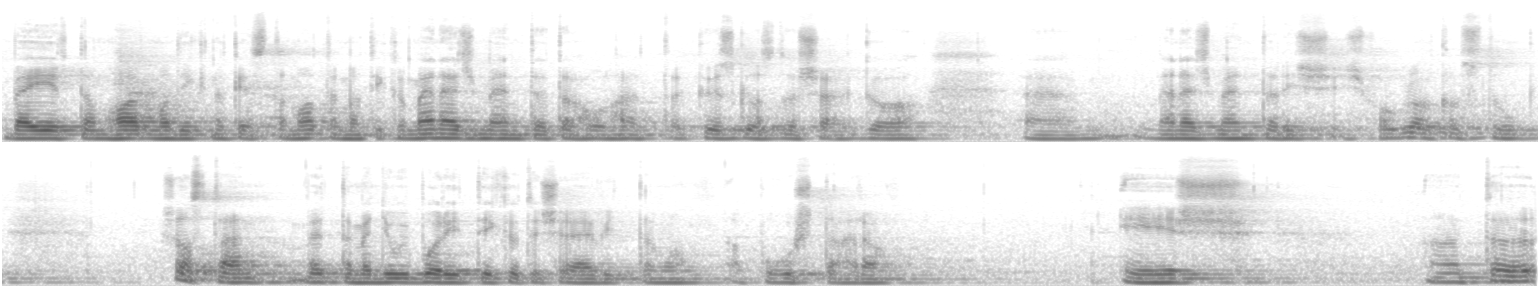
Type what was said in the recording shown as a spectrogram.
beírtam harmadiknak ezt a matematika menedzsmentet, ahol hát a közgazdasággal, eh, menedzsmenttel is, is foglalkoztunk. És aztán vettem egy új borítékot, és elvittem a, a postára. És hát eh,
